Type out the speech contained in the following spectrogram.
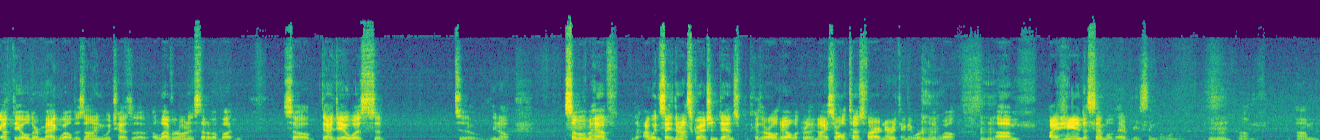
got the older Magwell design, which has a, a lever on it instead of a button. So the idea was to, to you know, some of them have. I wouldn't say they're not scratch and dents because they're all they all look really nice. They're all test fired and everything. They work really Mhm. well. hmm Um, I hand assembled every single one. of them. hmm Um, um,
